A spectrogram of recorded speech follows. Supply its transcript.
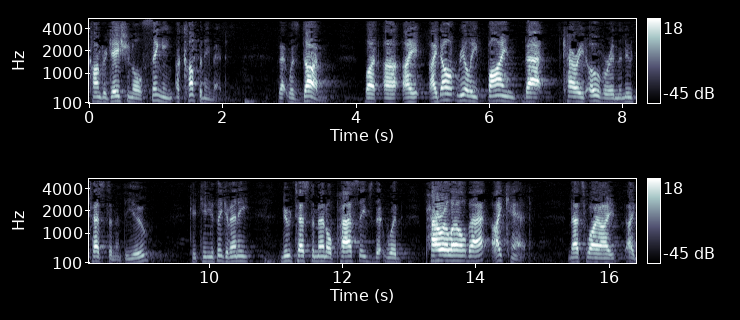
congregational singing accompaniment that was done. But uh, I, I don't really find that carried over in the New Testament. Do you? Can, can you think of any New Testamental passage that would parallel that? I can't. That's why I, I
